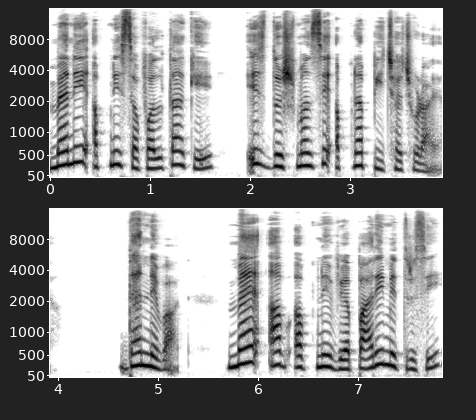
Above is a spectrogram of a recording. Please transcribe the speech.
मैंने अपनी सफलता के इस दुश्मन से अपना पीछा छुड़ाया। धन्यवाद। मैं अब अपने व्यापारी मित्र से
